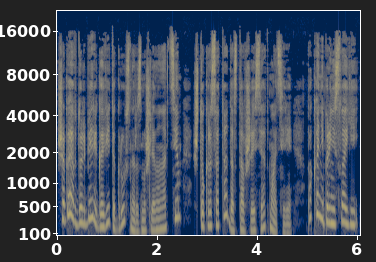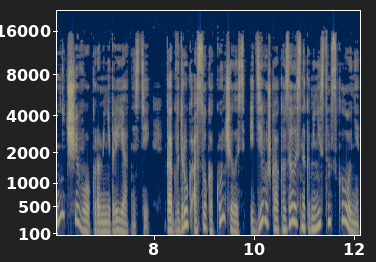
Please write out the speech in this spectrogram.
Шагая вдоль берега, Вита грустно размышляла над тем, что красота, доставшаяся от матери, пока не принесла ей ничего, кроме неприятностей, как вдруг осока кончилась, и девушка оказалась на каменистом склоне,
